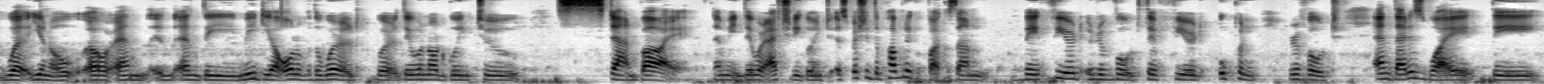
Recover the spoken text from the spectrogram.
were you know uh, and and the media all over the world were they were not going to stand by. I mean they were actually going to especially the public of pakistan they feared revolt they feared open revolt. And that is why they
